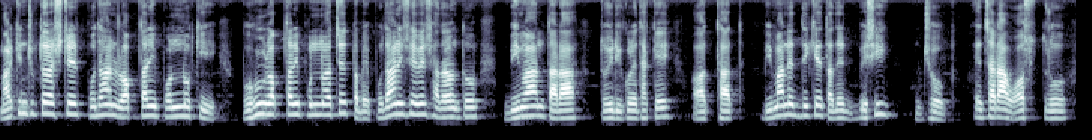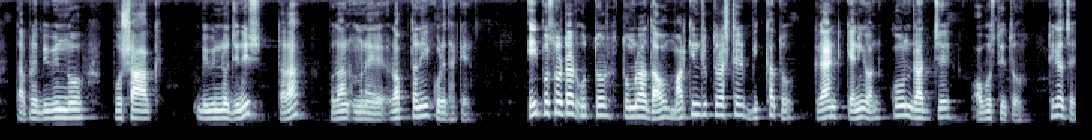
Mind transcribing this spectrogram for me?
মার্কিন যুক্তরাষ্ট্রের প্রধান রপ্তানি পণ্য কি? বহু রপ্তানি পণ্য আছে, তবে প্রধান হিসেবে সাধারণত বিমান তারা তৈরি করে থাকে, অর্থাৎ বিমানের দিকে তাদের বেশি ঝোঁক। এছাড়া অস্ত্র, তারপরে বিভিন্ন পোশাক, বিভিন্ন জিনিস তারা প্রধান মানে রপ্তানি করে থাকে। এই প্রশ্নটার উত্তর তোমরা দাও। মার্কিন যুক্তরাষ্ট্রের বিখ্যাত গ্র্যান্ড ক্যানিয়ন কোন রাজ্যে অবস্থিত? ঠিক আছে?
